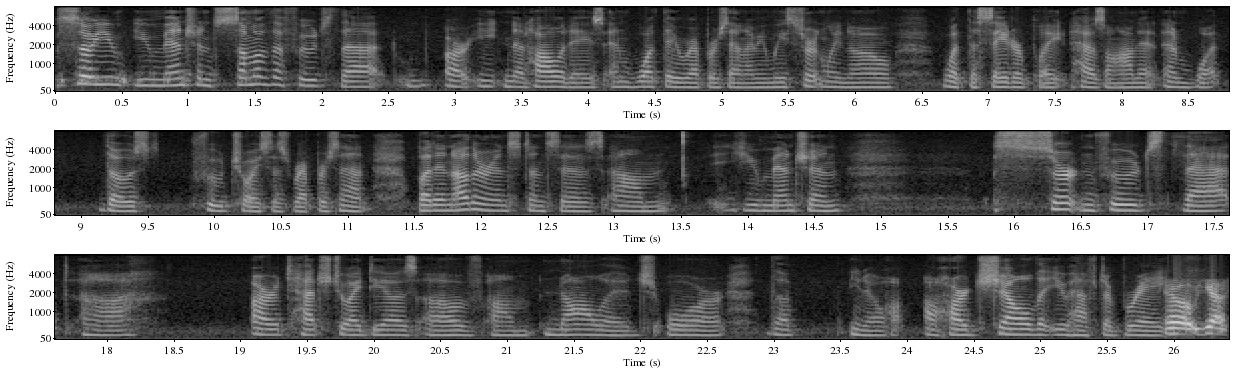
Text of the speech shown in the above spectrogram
so you you mentioned some of the foods that are eaten at holidays and what they represent. I mean, we certainly know what the Seder plate has on it and what those food choices represent. But in other instances, um, you mention certain foods that uh, are attached to ideas of um, knowledge or the you know a hard shell that you have to break. Oh yes,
